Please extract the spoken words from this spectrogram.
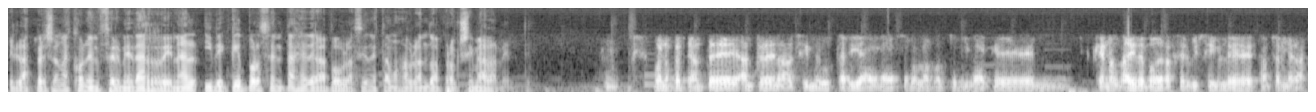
las personas con enfermedad renal y de qué porcentaje de la población estamos hablando aproximadamente? Bueno, Pepe, antes, antes de nada sí me gustaría agradeceros la oportunidad que, nos dais de poder hacer visible esta enfermedad,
